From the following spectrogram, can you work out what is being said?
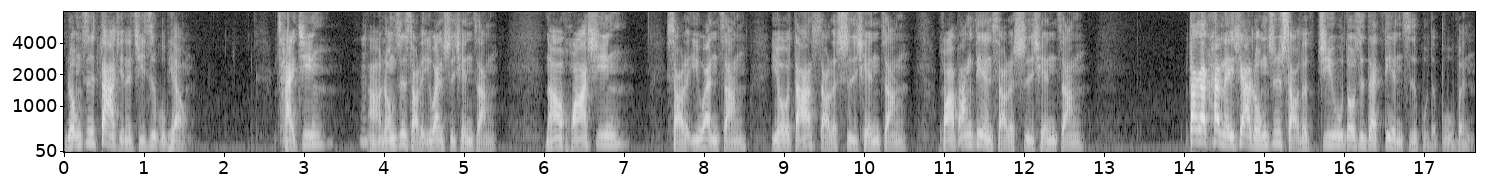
融资大减的几只股票，彩金。啊，融资少了一万四千张，然后华兴少了一万张，友达少了四千张，华邦电少了四千张。大概看了一下，融资少的几乎都是在电子股的部分。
